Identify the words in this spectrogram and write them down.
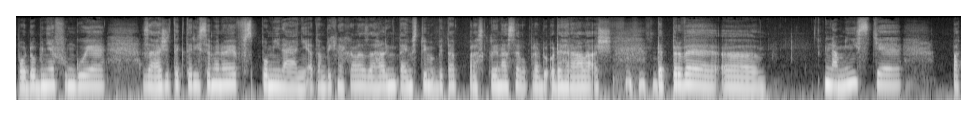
Podobně funguje zážitek, který se jmenuje Vzpomínání. A tam bych nechala zahalným tajemstvím, aby ta prasklina se opravdu odehrála až teprve uh, na místě pak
